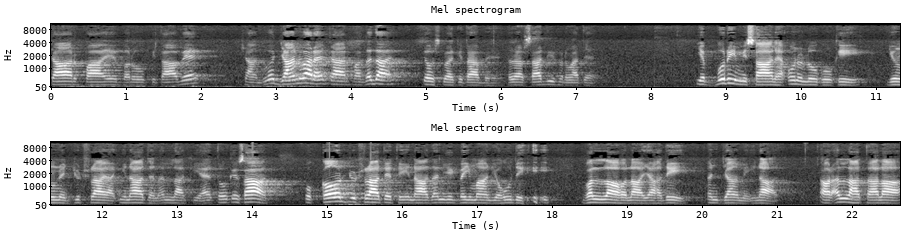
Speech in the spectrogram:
چار پائے برو کتاب چاند وہ جانور ہے، چار پا گدا ہے کہ اس کو کتاب ہے۔ حضرت شادی فرماتے ہیں، یہ بری مثال ہے ان لوگوں کی جنہوں نے جٹلایا انادن اللہ کی ایتوں کے ساتھ۔ وہ کون جٹلاتے تھے؟ انادن یہ بےمان یہودی۔ واللہ لا یہدی انجام اناد۔ اور اللہ تعالیٰ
